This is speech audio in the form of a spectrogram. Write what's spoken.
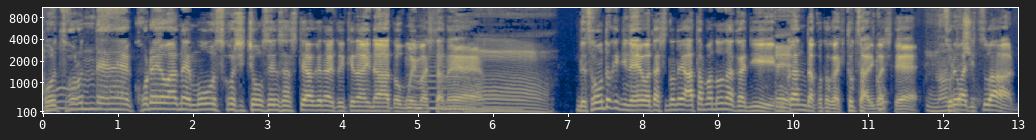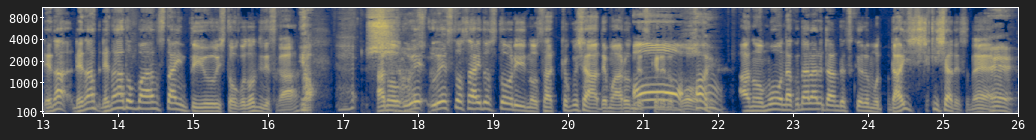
これ、そんでね、これはね、もう少し挑戦させてあげないといけないなと思いましたうね。んで、その時にね、私のね、頭の中に浮かんだことが一つありまして、なんでしょう？それは実は、レナ、レナ、レナード・バーンスタインという人をご存知ですか？いや。あの、ウエウエストサイドストーリーの作曲者でもあるんですけれども、はい。あの、もう亡くなられたんですけれども、大指揮者ですね。え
